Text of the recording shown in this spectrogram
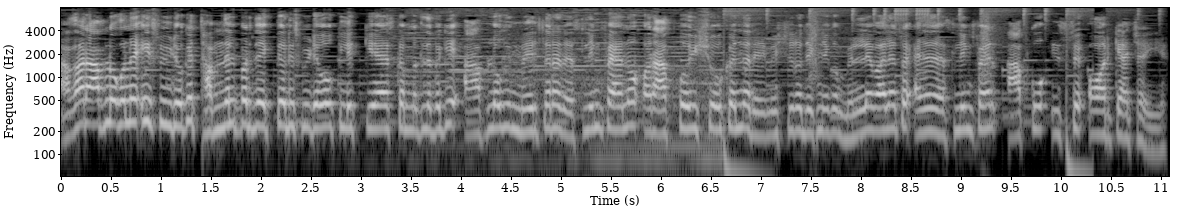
अगर आप लोगों ने इस वीडियो के थंबनेल पर देखते और इस वीडियो को क्लिक किया है, इसका मतलब है कि आप लोग भी मेरी तरह रेसलिंग फ़ैन हो और आपको इस शो के अंदर रेमिस्टरो देखने को मिलने वाले तो एज ए रेसलिंग फ़ैन आपको इससे और क्या चाहिए?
